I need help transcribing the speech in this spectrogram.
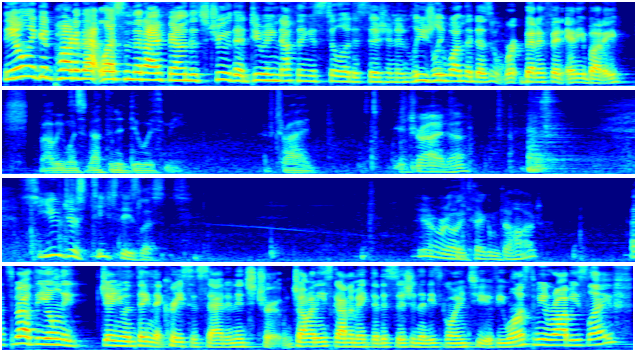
The only good part of that lesson that I found is true that doing nothing is still a decision and usually one that doesn't work, benefit anybody. Bobby wants nothing to do with me. I've tried. You tried, huh? So you just teach these lessons. You don't really take them to heart. That's about the only genuine thing that Kreese has said, and it's true. Johnny's got to make the decision that he's going to, if he wants to be in Robbie's life,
